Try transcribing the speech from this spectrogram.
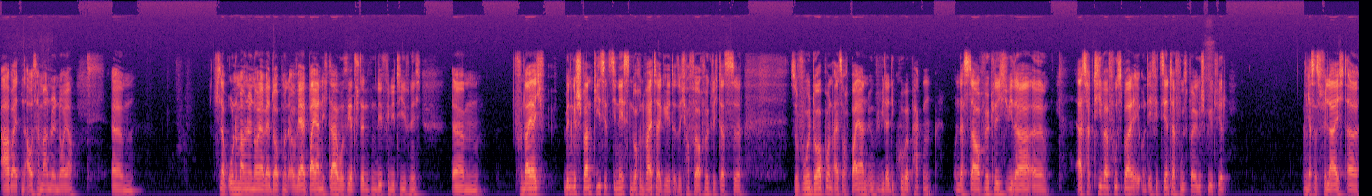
arbeiten, außer Manuel Neuer. Ähm, ich glaube, ohne Manuel Neuer wäre Dortmund, wäre Bayern nicht da, wo sie jetzt ständen, definitiv nicht. Ähm, von daher, ich bin gespannt, wie es jetzt die nächsten Wochen weitergeht. Also ich hoffe auch wirklich, dass äh, sowohl Dortmund als auch Bayern irgendwie wieder die Kurve packen und dass da auch wirklich wieder äh, attraktiver Fußball und effizienter Fußball gespielt wird. Und dass es vielleicht äh,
